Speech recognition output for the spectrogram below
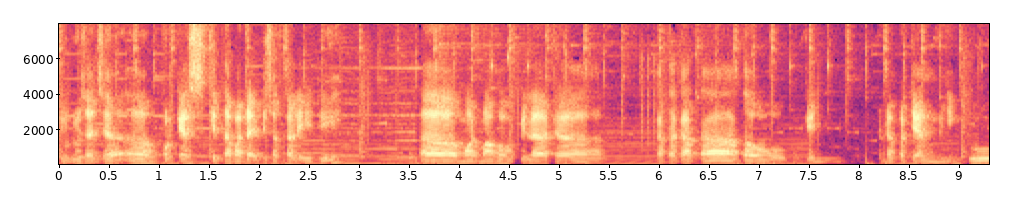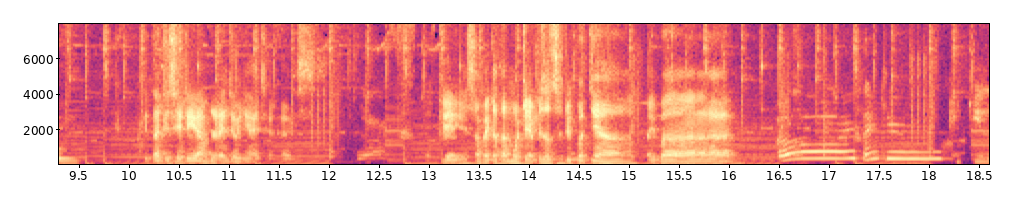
dulu saja uh, podcast kita pada episode kali ini. Uh, mohon maaf apabila ada kata-kata atau mungkin pendapat yang menyinggung. Kita di sini ambil enjoynya aja, guys. Oke, sampai ketemu di episode berikutnya. Bye bye. Bye, thank you. Thank you.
